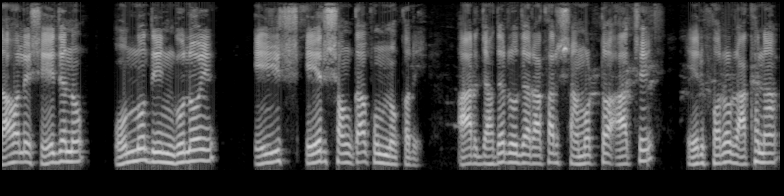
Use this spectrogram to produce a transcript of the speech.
তাহলে সে যেন অন্য দিনগুলোয় এই এর সংখ্যা পূর্ণ করে আর যাদের রোজা রাখার সামর্থ্য আছে, এরপরও রাখে না,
